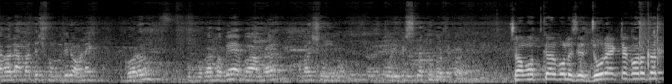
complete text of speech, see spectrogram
তাহলে আমাদের সমুদ্রের অনেক গরম উপকার হবে এবং আমরা আমাদের সমুদ্র পরিবেশ রক্ষা করতে পারব। চমৎকার বলেছে। জোর একটা করো তাহলে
